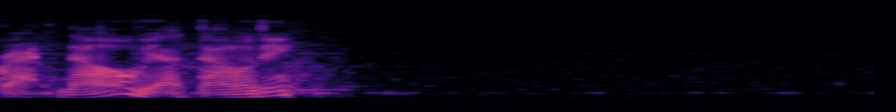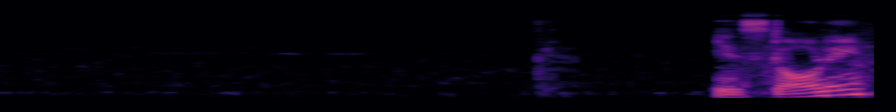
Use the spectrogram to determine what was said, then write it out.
Right now, we are downloading installing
